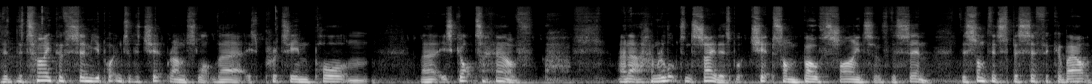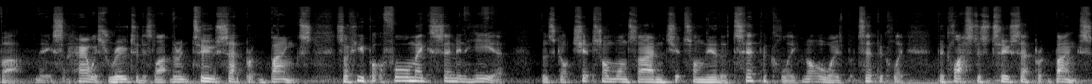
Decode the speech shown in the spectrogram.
The, the type of SIMM you put into the chip RAM slot there is pretty important. Uh, it's got to have, and I'm reluctant to say this, but chips on both sides of the SIMM. There's something specific about that. It's how it's routed. It's like they're in two separate banks. So if you put a 4 meg SIMM in here, that's got chips on one side and chips on the other, typically, not always, but typically, they're classed as two separate banks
